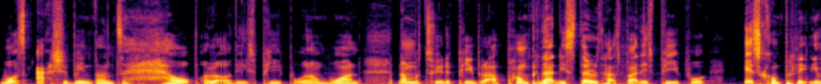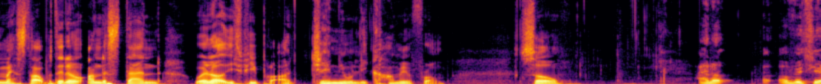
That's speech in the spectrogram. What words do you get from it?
what's actually been done to help a lot of these people? Number one, number two, the people that are pumping out these stereotypes about these people, it's completely messed up. But they don't understand where a lot of these people are genuinely coming from. So And uh, obviously,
